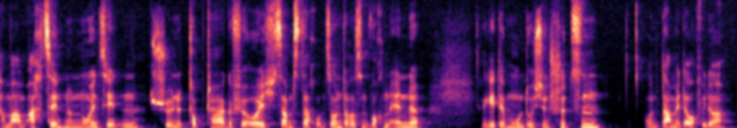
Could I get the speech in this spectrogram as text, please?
haben wir am 18. und 19. schöne Top-Tage für euch. Samstag und Sonntag ist ein Wochenende. Da geht der Mond durch den Schützen und damit auch wieder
